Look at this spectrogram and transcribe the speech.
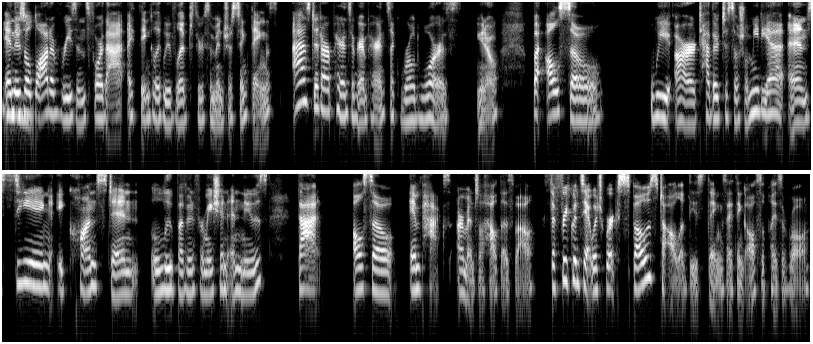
And there's a mm. lot of reasons for that. I think like we've lived through some interesting things, as did our parents and grandparents, like world wars, you know, but also we are tethered to social media and seeing a constant loop of information and news that also impacts our mental health as well. The frequency at which we're exposed to all of these things, I think, also plays a role.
